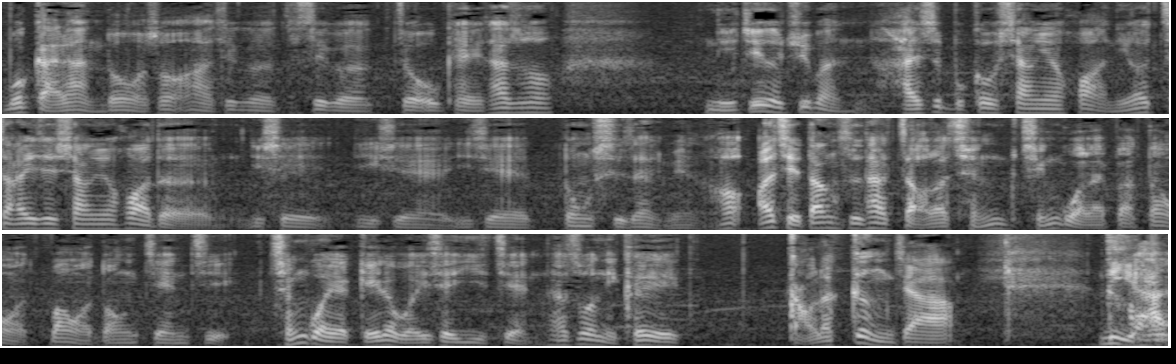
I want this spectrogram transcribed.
我改了很多，我说啊，这个这个就 OK。他说你这个剧本还是不够商业化，你要加一些商业化的一些一些一些东西在里面。好，而且当时他找了陈陈果来帮帮我帮我当监制，陈果也给了我一些意见，他说你可以搞得更加。厉害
